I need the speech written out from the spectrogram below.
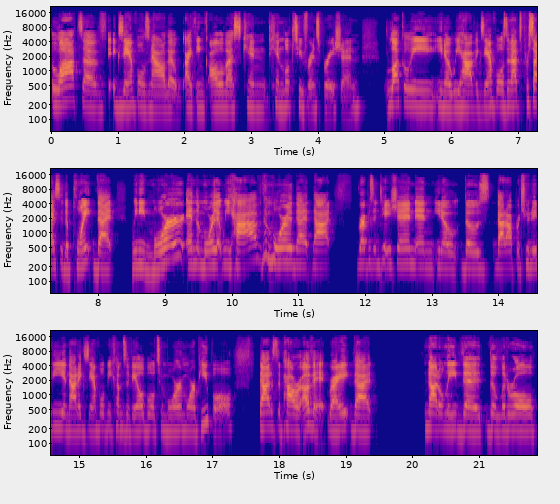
lots of examples now that I think all of us can can look to for inspiration. Luckily, you know, we have examples and that's precisely the point that we need more and the more that we have, the more that that representation and you know those that opportunity and that example becomes available to more and more people that is the power of it right? That not only the the literal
